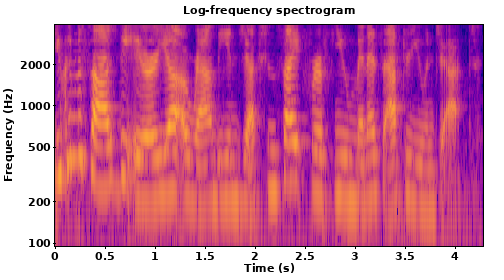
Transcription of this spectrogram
You can massage the area around the injection site for a few minutes after you inject.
